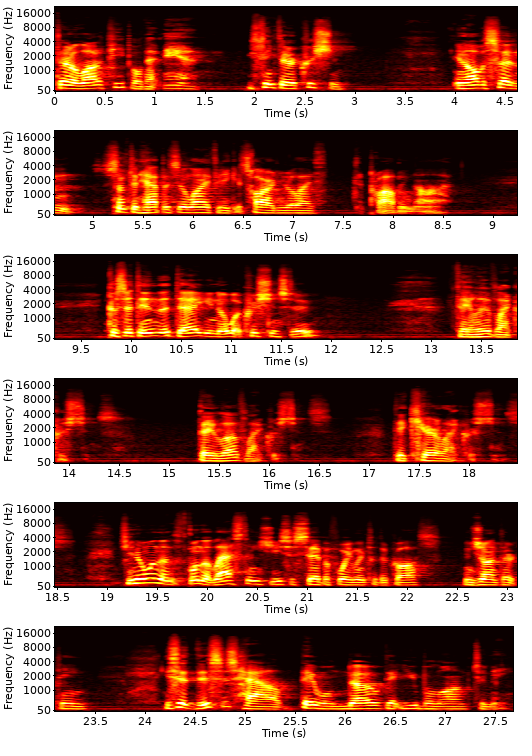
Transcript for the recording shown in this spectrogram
There are a lot of people that, man, you think they're a Christian. And all of a sudden, something happens in life and it gets hard and you realize, they're probably not. Because at the end of the day, you know what Christians do? They live like Christians. They love like Christians. They care like Christians. Do you know one of, the, one of the last things Jesus said before he went to the cross in John 13? He said, This is how they will know that you belong to me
